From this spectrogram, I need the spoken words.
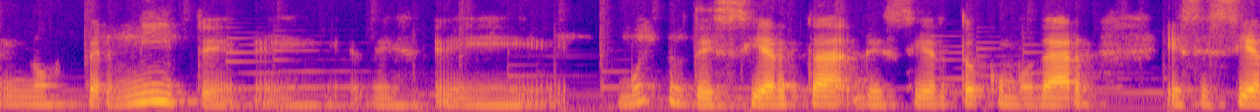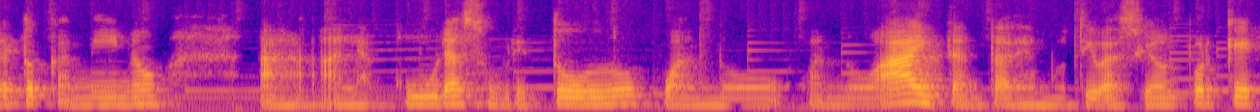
nos permite, eh, bueno, de, cierta, de cierto, como dar ese cierto camino a, la cura, sobre todo cuando, cuando hay tanta desmotivación, porque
